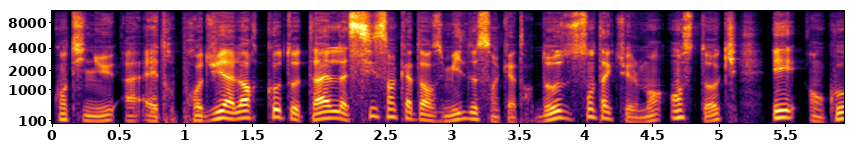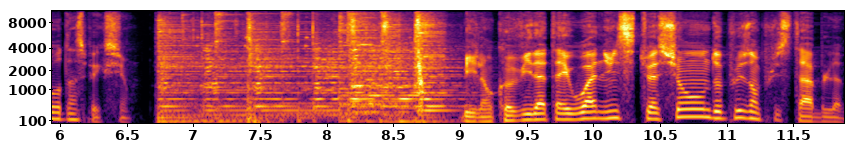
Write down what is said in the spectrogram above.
continue à être produit alors qu'au total 614 204 doses sont actuellement en stock et en cours d'inspection. Bilan Covid à Taïwan, une situation de plus en plus stable.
